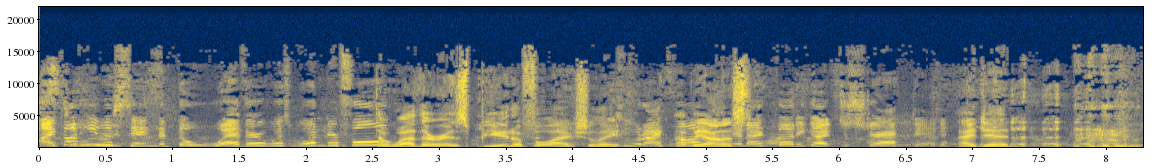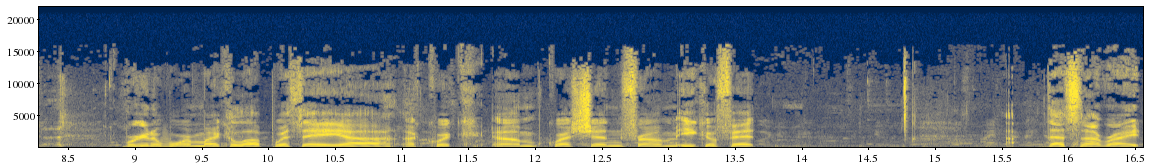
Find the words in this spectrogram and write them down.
I thought he was saying that the weather was wonderful. The weather is beautiful, actually. Is what I thought, I'll be honest. And I thought he got distracted. I did. We're going to warm Michael up with a uh, a quick um, question from EcoFit. That's not right.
